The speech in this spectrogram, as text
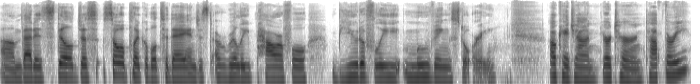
um, that is still just so applicable today and just a really powerful, beautifully moving story. Okay, John, your turn. Top three?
